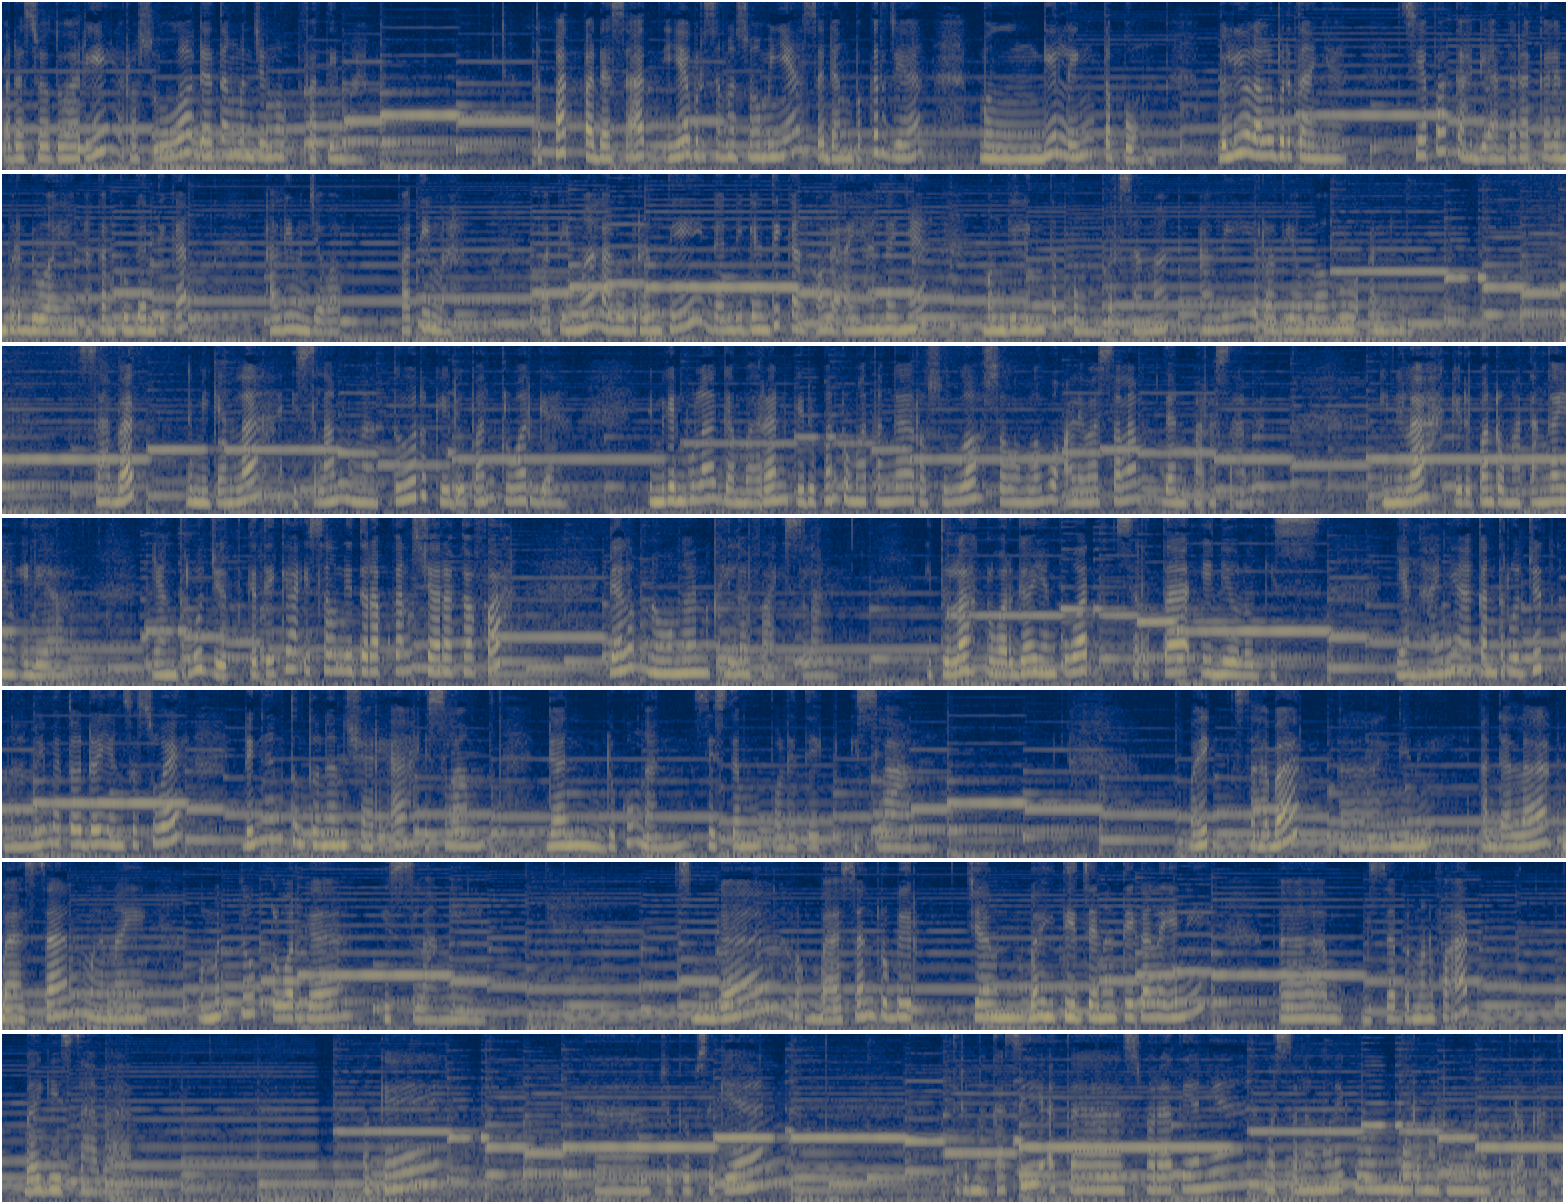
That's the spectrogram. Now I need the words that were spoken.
Pada suatu hari, Rasulullah datang menjenguk Fatimah. Tepat pada saat ia bersama suaminya sedang bekerja menggiling tepung. Beliau lalu bertanya, "Siapakah di antara kalian berdua yang akan kugantikan?" Ali menjawab, "Fatimah." Fatimah lalu berhenti dan digantikan oleh ayahandanya menggiling tepung bersama Ali radhiyallahu anhu. Sahabat, demikianlah Islam mengatur kehidupan keluarga. Demikian pula gambaran kehidupan rumah tangga Rasulullah Shallallahu Alaihi Wasallam dan para sahabat. Inilah kehidupan rumah tangga yang ideal, yang terwujud ketika Islam diterapkan secara kafah dalam naungan khilafah Islam. Itulah keluarga yang kuat serta ideologis yang hanya akan terwujud melalui metode yang sesuai dengan tuntunan syariah Islam dan dukungan sistem politik Islam. Baik, sahabat, uh, ini adalah bahasan mengenai membentuk keluarga Islami. Semoga bahasan Rubir Jan Baiti Janati kali ini uh, bisa bermanfaat bagi sahabat. Oke. Okay cukup sekian. Terima kasih atas perhatiannya. Wassalamualaikum warahmatullahi wabarakatuh.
